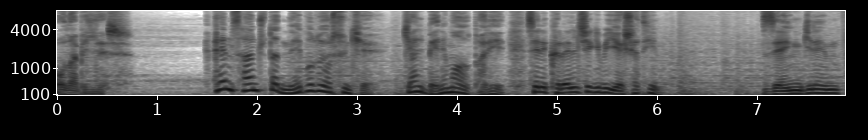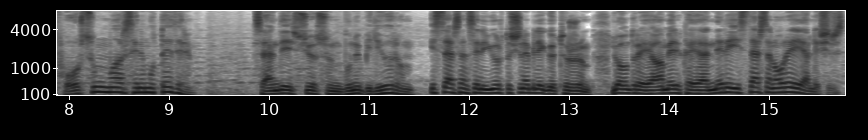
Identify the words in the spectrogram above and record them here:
olabilir. Hem Sancu'da ne buluyorsun ki? Gel benim ol Pari. Seni kraliçe gibi yaşatayım. Zenginim, forsum var seni mutlu ederim. Sen de istiyorsun bunu biliyorum. İstersen seni yurt dışına bile götürürüm. Londra'ya, Amerika'ya, nereye istersen oraya yerleşiriz.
